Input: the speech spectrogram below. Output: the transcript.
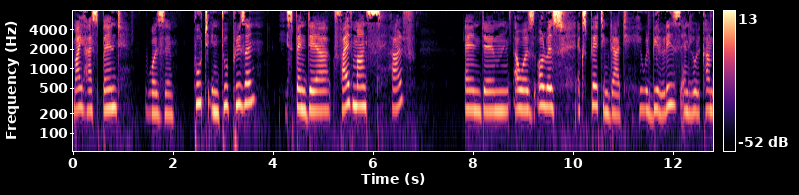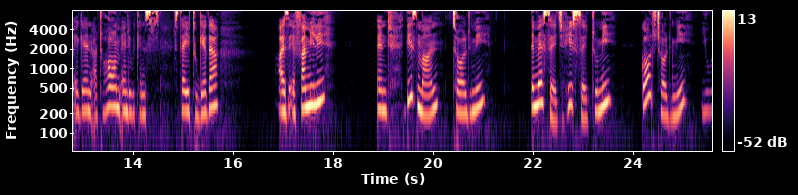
my husband was uh, put into prison. He spent there five months half and um, I was always expecting that he will be released and he will come again at home and we can s- stay together as a family. And this man told me the message. He said to me, God told me, you,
